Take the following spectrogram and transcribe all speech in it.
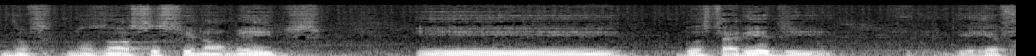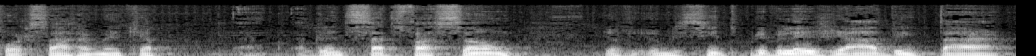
nos, nos nossos finalmente e gostaria de, de reforçar realmente a, a, a grande satisfação, eu, eu me sinto privilegiado em estar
